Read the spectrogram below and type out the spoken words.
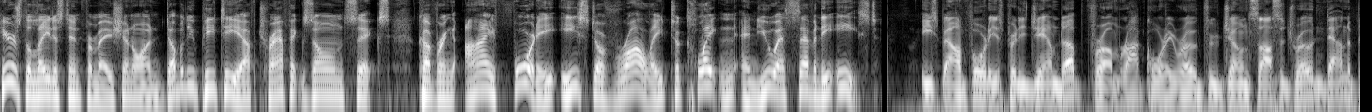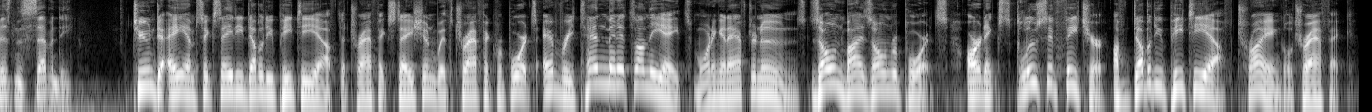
Here's the latest information on WPTF Traffic Zone 6, covering I 40 east of Raleigh to Clayton and US 70 east. Eastbound 40 is pretty jammed up from Rock Quarry Road through Jones Sausage Road and down to Business 70. Tune to AM 680 WPTF, the traffic station with traffic reports every 10 minutes on the 8s, morning and afternoons. Zone by zone reports are an exclusive feature of WPTF Triangle Traffic.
